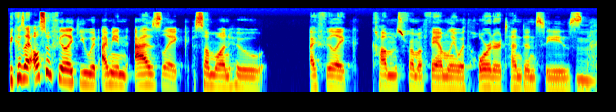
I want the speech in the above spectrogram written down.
because I also feel like you would I mean as like someone who I feel like comes from a family with hoarder tendencies. Mm.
